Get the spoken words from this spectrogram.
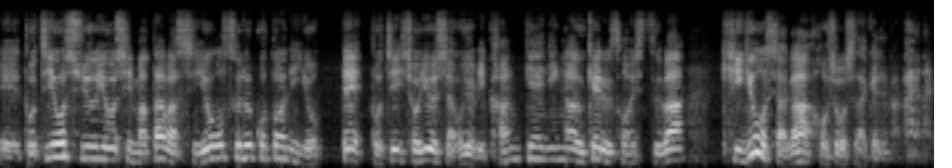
えー土地を収容しまたは使用することによって土地所有者及び関係人が受ける損失は企業者が保証しなければならない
